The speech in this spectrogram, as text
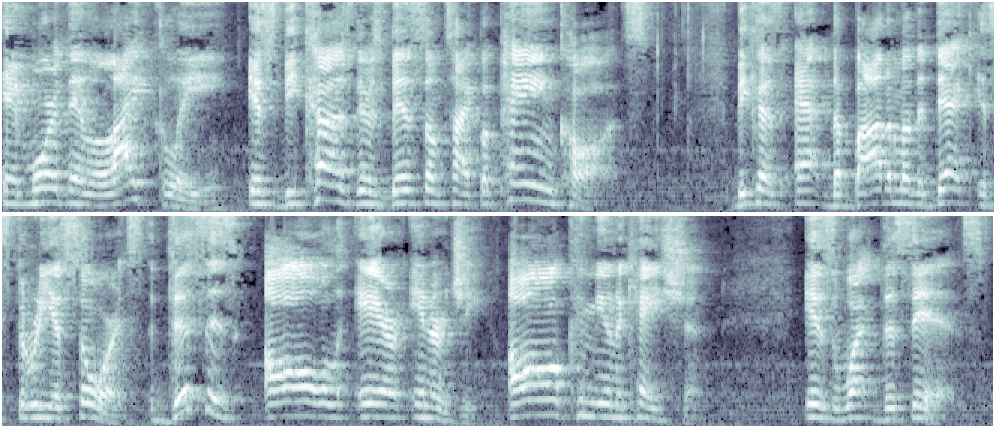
And more than likely, it's because there's been some type of pain caused. Because at the bottom of the deck is three of swords. This is all air energy, all communication is what this is.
